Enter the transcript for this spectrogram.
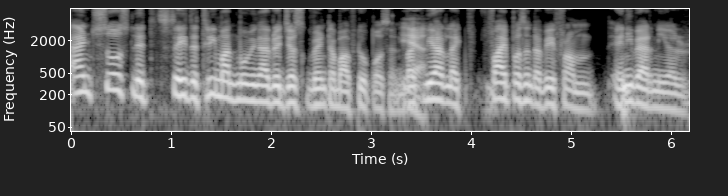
and so let's say the three month moving average just went above 2%, but Yeah. we are like 5% away from anywhere near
